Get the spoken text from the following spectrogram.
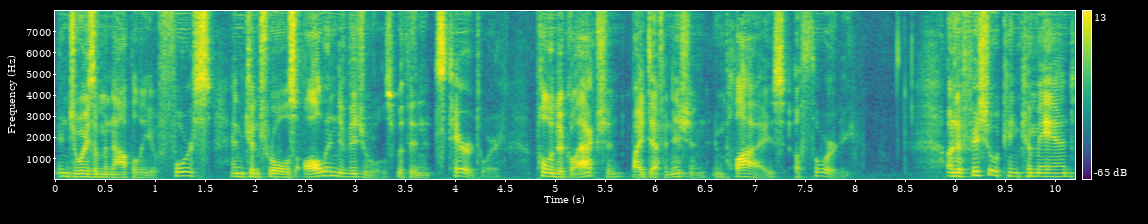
enjoys a monopoly of force, and controls all individuals within its territory. Political action, by definition, implies authority. An official can command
